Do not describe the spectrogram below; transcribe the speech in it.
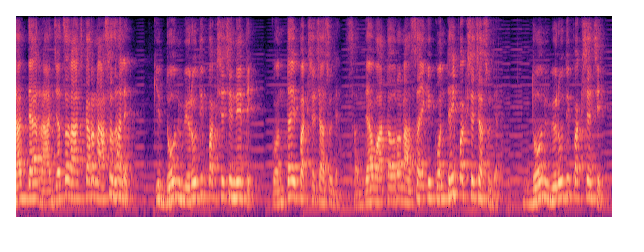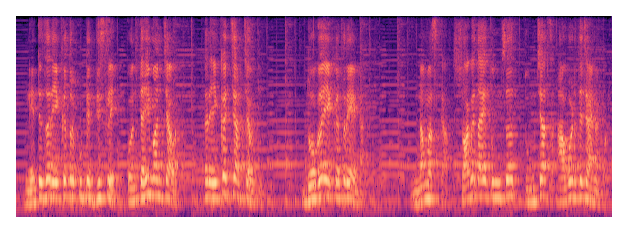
सध्या राज्याचं राजकारण असं झालंय की दोन विरोधी पक्षाचे नेते कोणत्याही पक्षाचे असू द्या. सध्या वातावरण असं आहे की कोणत्याही पक्षाचे असू द्या. दोन विरोधी पक्षाचे नेते जर एकत्र कुठे दिसले कोणत्याही मंचावर तर एकच चर्चा होती. दोघं एकत्र येणार. नमस्कार. स्वागत आहे तुमचं तुमच्याच आवडत्या चॅनलवर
